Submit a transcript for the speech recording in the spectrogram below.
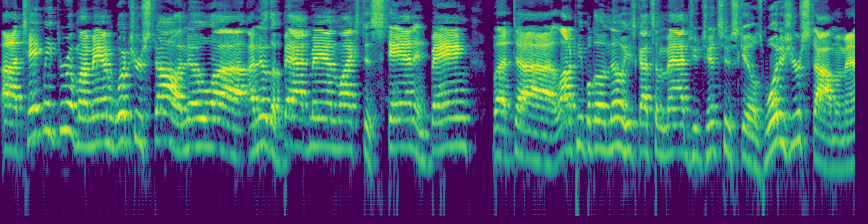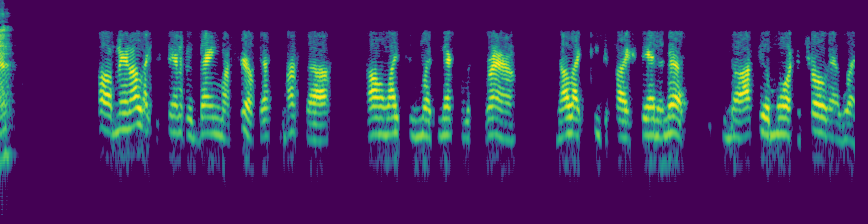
Uh, take me through it, my man. What's your style? I know, uh, I know the bad man likes to stand and bang, but uh, a lot of people don't know he's got some mad jujitsu skills. What is your style, my man? Oh man, I like to stand up and bang myself. That's my style. I don't like too much messing with the ground. And I like to keep the fight standing up. You know, I feel more in control that way.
